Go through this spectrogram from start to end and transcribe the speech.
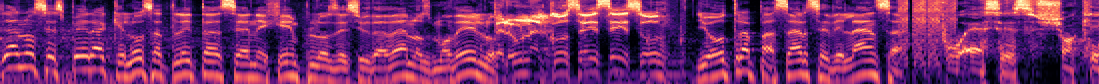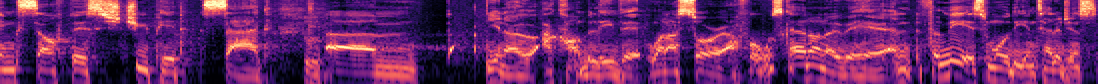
Ya no se espera que los atletas sean ejemplos de ciudadanos modelo. Pero una cosa es eso y otra pasarse de lanza. Four S's shocking, selfish, stupid, sad. Um, you know, I can't believe it. When I saw it, I thought, what's going on over here? And for me, it's more the intelligence.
